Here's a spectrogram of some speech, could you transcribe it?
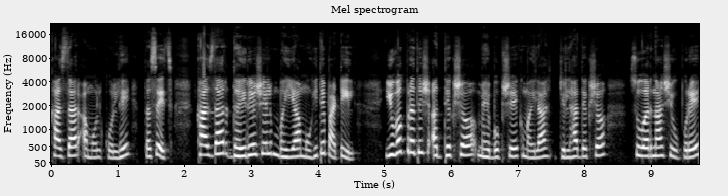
खासदार अमोल कोल्हे तसेच खासदार धैर्यशील भैया मोहिते पाटील युवक प्रदेश अध्यक्ष मेहबूब शेख महिला जिल्हाध्यक्ष सुवर्णा शिवपुरे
